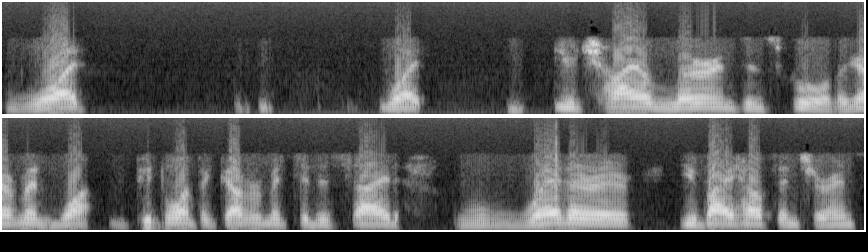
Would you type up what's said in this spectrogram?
what what your child learns in school. The government want people want the government to decide whether you buy health insurance,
